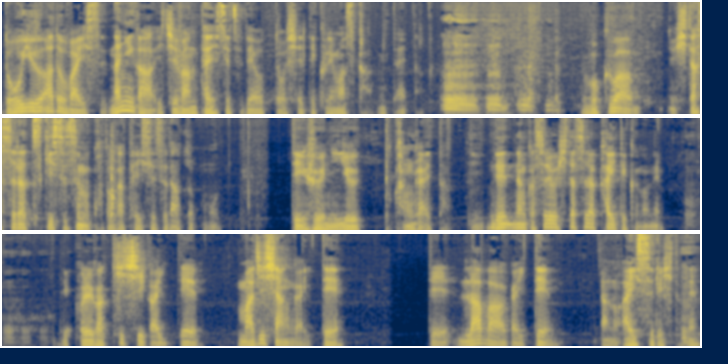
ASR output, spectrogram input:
どういうアドバイス、何が一番大切だよって教えてくれますか？みたいな。うんうんうんうん。僕はひたすら突き進むことが大切だと思うっていうふうに言うと考えた。で、なんかそれをひたすら書いていくのね。で、これが騎士がいて、マジシャンがいて、で、ラバーがいて、あの、愛する人ね。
